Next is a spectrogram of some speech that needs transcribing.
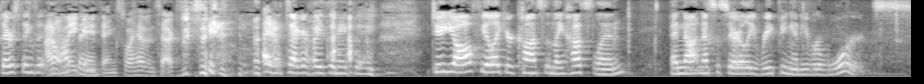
there's things that I don't happen. make anything, so I haven't sacrificed anything. I don't sacrifice anything. Do y'all feel like you're constantly hustling and not necessarily reaping any rewards?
